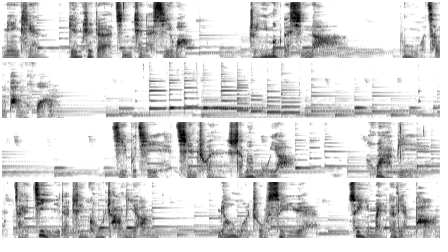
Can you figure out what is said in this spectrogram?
明天编织着今天的希望，追梦的心呐。不曾彷徨，记不起青春什么模样。画笔在记忆的天空徜徉，描摹出岁月最美的脸庞。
